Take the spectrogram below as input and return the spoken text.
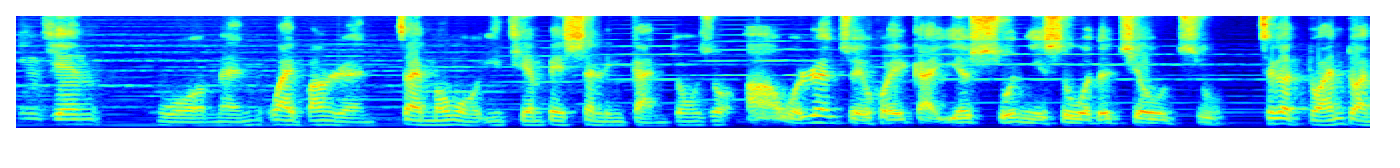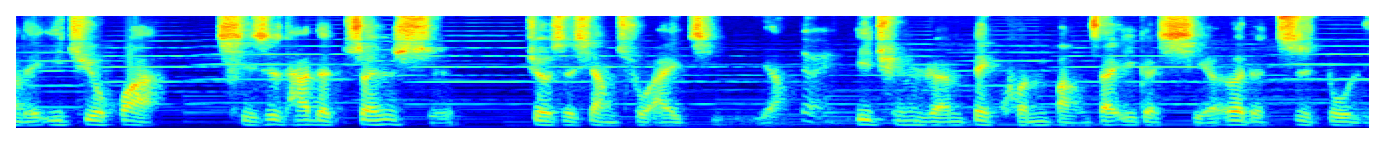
今天我们外邦人在某某一天被圣灵感动，说啊，我认罪悔改，耶稣你是我的救主。这个短短的一句话，其实它的真实就是像出埃及一一样。对，一群人被捆绑在一个邪恶的制度里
